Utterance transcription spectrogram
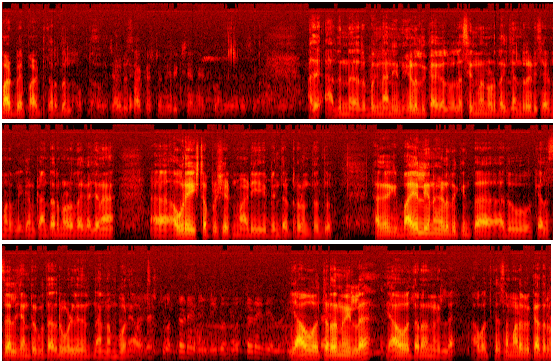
ಪಾರ್ಟ್ ಬೈ ಪಾರ್ಟ್ ಥರದಲ್ಲಿ ಹೋಗ್ತಾ ಹೋಗುತ್ತೆ. ಸಾಕಷ್ಟು ಇಟ್ಕೊಂಡಿದ್ದಾರೆ ಅದೇ ಅದನ್ನು ಅದ್ರ ಬಗ್ಗೆ ನಾನೇನು ಹೇಳೋದಕ್ಕಾಗಲ್ವಲ್ಲ ಸಿನಿಮಾ ನೋಡಿದಾಗ ಜನರೇ ಡಿಸೈಡ್ ಮಾಡ್ಬೇಕು. ಯಾಕಂದ್ರೆ ಕಾಂತಾರ ನೋಡಿದಾಗ ಜನ ಅವರೇ ಇಷ್ಟು ಅಪ್ರಿಷಿಯೇಟ್ ಮಾಡಿ ಬೆಂತಟ್ಟಿರುವಂಥದ್ದು ಹಾಗಾಗಿ ಬಾಯಲ್ಲಿ ಏನೋ ಹೇಳೋದಕ್ಕಿಂತ ಅದು ಕೆಲಸದಲ್ಲಿ ಜನರು ಗೊತ್ತಾದರೂ ಒಳ್ಳೇದಂತ ನಾನು ನಂಬೋನೆ ಯಾವತ್ತು. ಯಾವ ಒತ್ತಡನೂ ಇಲ್ಲ ಯಾವ ಒತ್ತಡನೂ ಇಲ್ಲ. ಅವತ್ತು ಕೆಲಸ ಮಾಡಬೇಕಾದ್ರೂ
